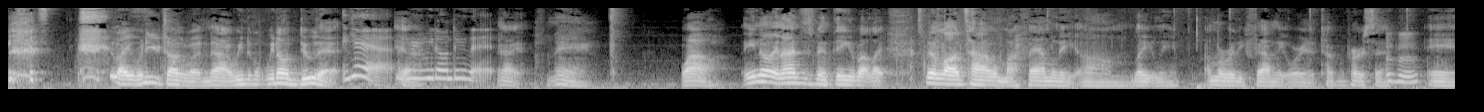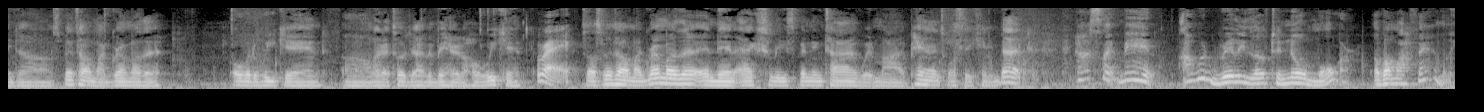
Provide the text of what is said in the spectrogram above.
I'm like, what are you talking about? Nah, we don't, we don't do that. yeah, Yeah. We, we don't do that. Right, man. Wow. You know, and I've just been thinking about like spend a lot of time with my family um, lately. I'm a really family oriented type of person, and uh, spent time with my grandmother over the weekend. Um, like I told you, I haven't been here the whole weekend, Right. so I spent time with my grandmother, and then actually spending time with my parents once they came back. And I was like, man, I would really love to know more about my family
